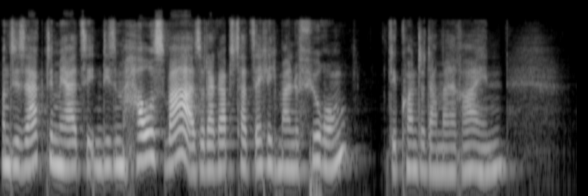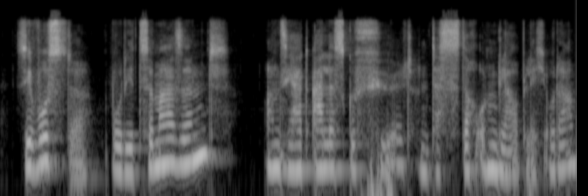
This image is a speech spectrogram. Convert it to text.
Und sie sagte mir, als sie in diesem Haus war, also da gab es tatsächlich mal eine Führung, sie konnte da mal rein, sie wusste, wo die Zimmer sind und sie hat alles gefühlt. Und das ist doch unglaublich, oder?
